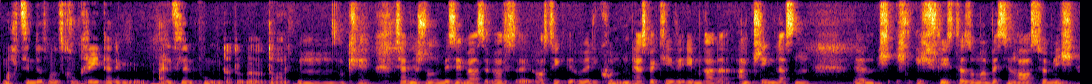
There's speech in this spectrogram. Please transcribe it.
macht Sinn, dass wir uns konkreter in einzelnen Punkten darüber unterhalten. Mm, okay. Sie hatten ja schon so ein bisschen was aus, aus die, über die Kundenperspektive eben gerade anklingen lassen. Ähm, ich, ich, ich schließe da so mal ein bisschen raus für mich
